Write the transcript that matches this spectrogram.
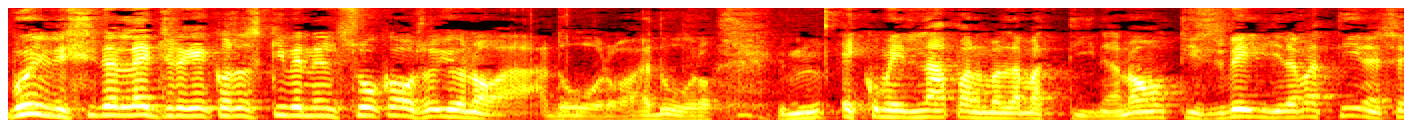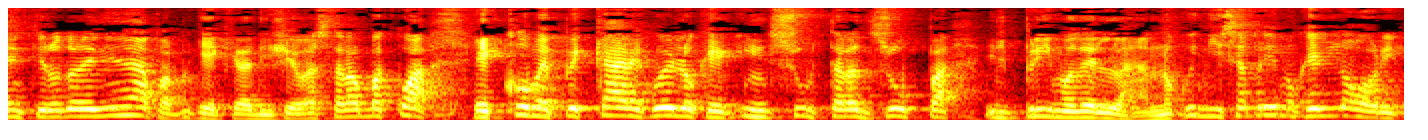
Voi riuscite a leggere che cosa scrive nel suo coso? Io no, adoro, adoro. Mm, è come il napalm la mattina, no? Ti svegli la mattina e senti l'odore di napalm, perché la diceva sta roba qua? È come peccare quello che insulta la zuppa il primo dell'anno. Quindi sapremo che Lori,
